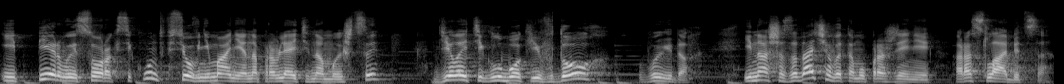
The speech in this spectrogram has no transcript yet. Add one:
и первые 40 секунд все внимание направляйте на мышцы – Делайте глубокий вдох, выдох. И наша задача в этом упражнении – расслабиться.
